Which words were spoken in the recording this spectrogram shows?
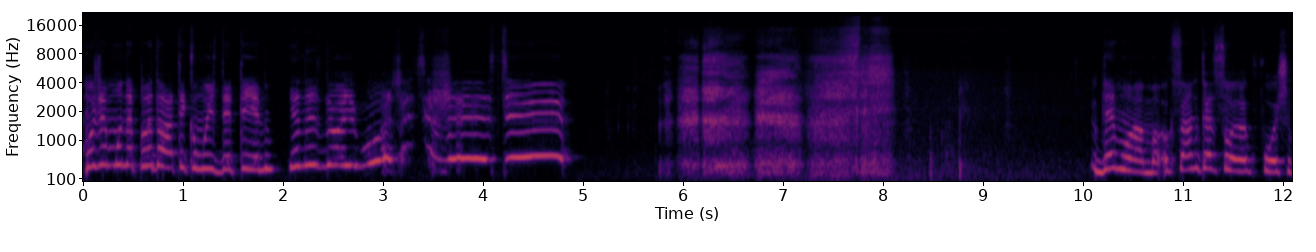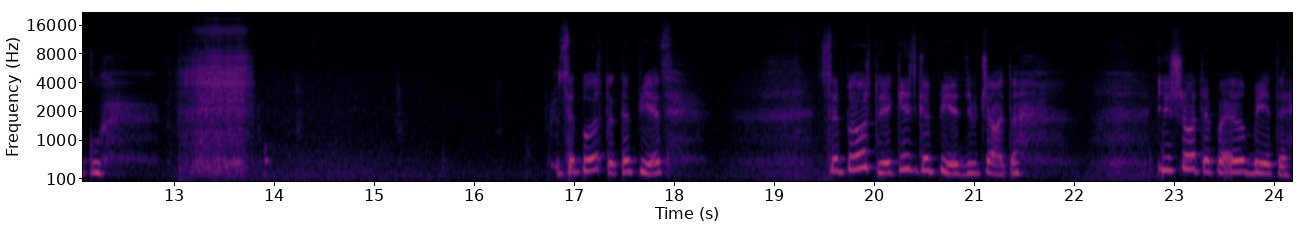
Можемо не продати комусь дитину. Я не знаю, боже, це жесть. Де мама? Оксанка 40 в пошуку. Це просто капець. Це просто якийсь капець, дівчата. І що тепер робити?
